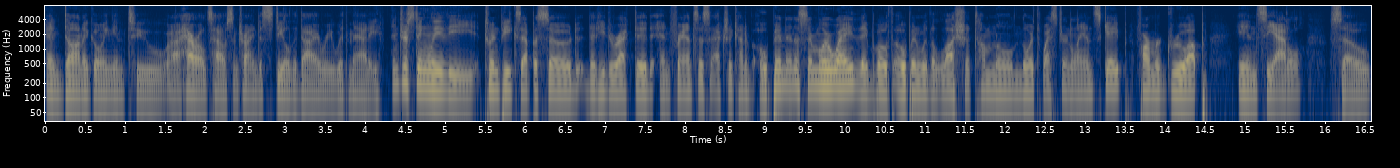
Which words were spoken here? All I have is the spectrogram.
and Donna going into uh, Harold's house and trying to steal the diary with Maddie. Interestingly, the Twin Peaks episode that he directed and Frances actually kind of open in a similar way. They both open with a lush autumnal northwestern landscape. Farmer grew up in Seattle, so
